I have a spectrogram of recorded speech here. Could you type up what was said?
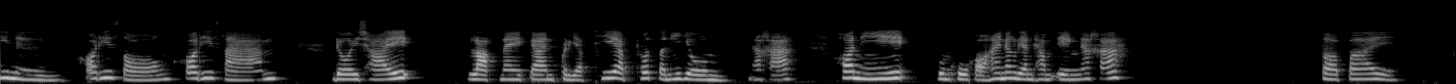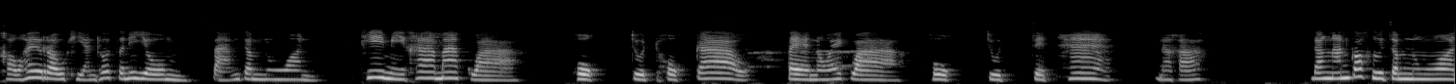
ที่ 1 ข้อที่ 2 ข้อที่ 3 โดยใช้ หลักในการเปรียบเทียบทศนิยมนะคะ ข้อนี้คุณครูขอให้นักเรียนทำเองนะคะ ต่อไป เขาให้เราเขียนทศนิยม 3จำนวน ที่มีค่ามากกว่า 6.69 แต่น้อยกว่า 6.75 นะคะ ดังนั้นก็คือจำนวน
